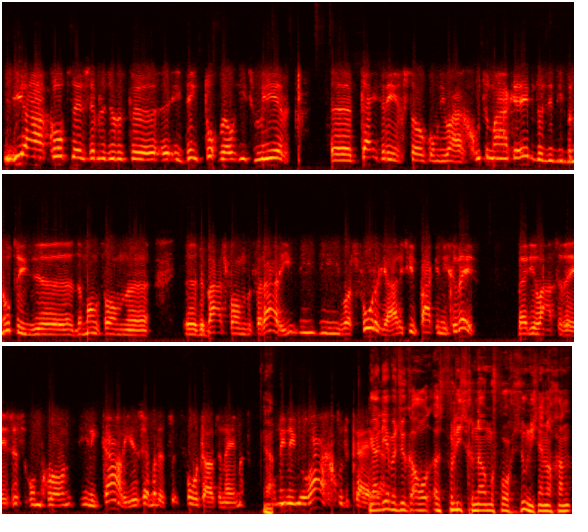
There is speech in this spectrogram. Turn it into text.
Ja, klopt. En ze hebben natuurlijk, eh, eh, ik denk toch wel iets meer eh, tijd erin gestoken om die wagen goed te maken. Ik bedoel, die, die Benotti, de, de man van de baas van Ferrari, die, die was vorig jaar, is hij een paar keer niet geweest bij die laatste races, om gewoon in Italië, zeg maar, het, het voortouw te nemen, om die nieuwe wagen goed te krijgen. Ja, die hebben natuurlijk al het verlies genomen vorig seizoen. Die zijn nog gaan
